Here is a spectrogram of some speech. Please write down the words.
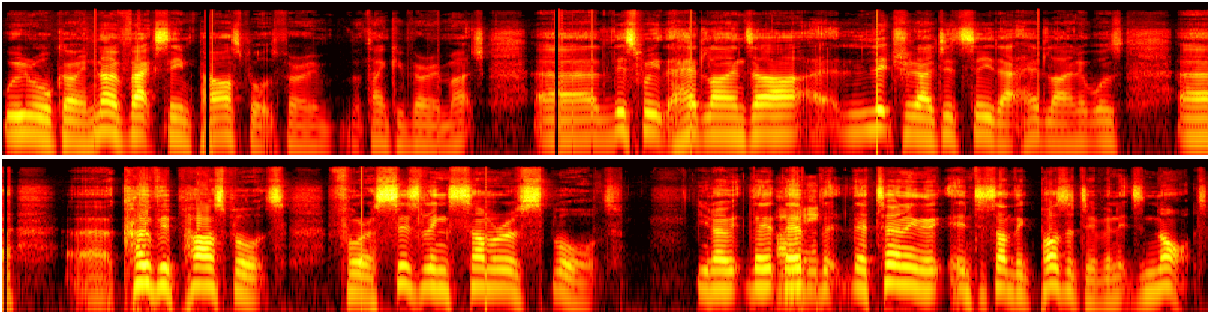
we were all going, no vaccine passports. Very, thank you very much. Uh, this week the headlines are literally. I did see that headline. It was uh, uh, COVID passports for a sizzling summer of sport. You know, they're, they're, mean, they're turning it into something positive, and it's not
